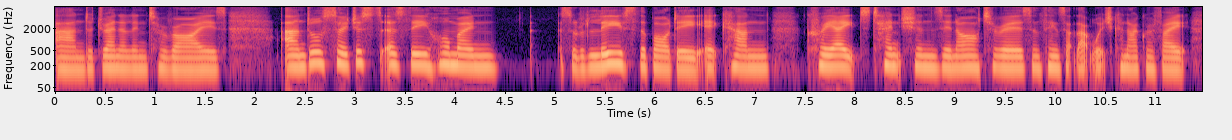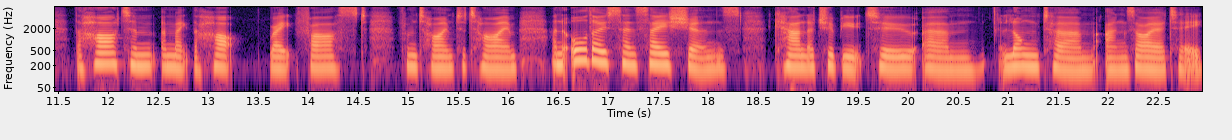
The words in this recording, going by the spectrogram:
and adrenaline to rise. And also, just as the hormone sort of leaves the body, it can create tensions in arteries and things like that, which can aggravate the heart and, and make the heart rate fast from time to time. And all those sensations can attribute to um, long term anxiety.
